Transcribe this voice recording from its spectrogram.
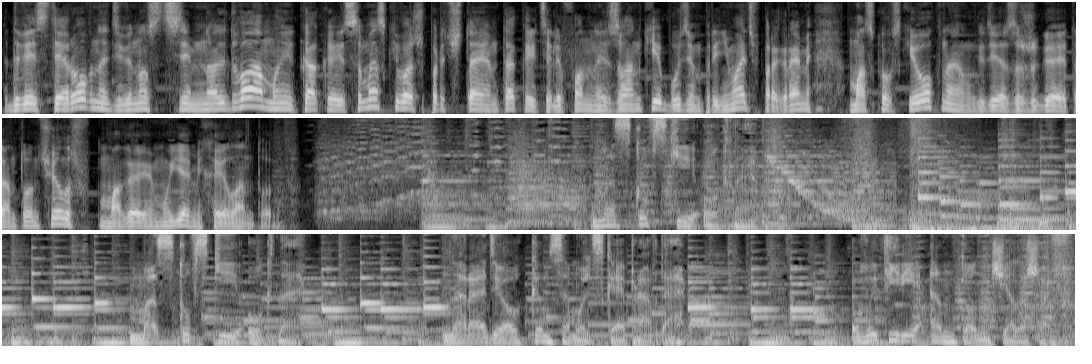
200 ровно 9702. Мы как и смс ваши прочитаем, так и телефонные звонки будем принимать в программе «Московские окна», где зажигает Антон Челышев. Помогаю ему я, Михаил Антонов. «Московские окна». «Московские окна». На радио «Комсомольская правда». В эфире Антон Челышев.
